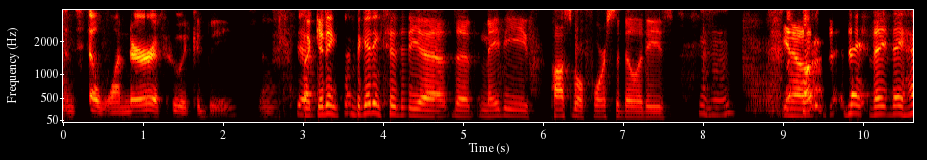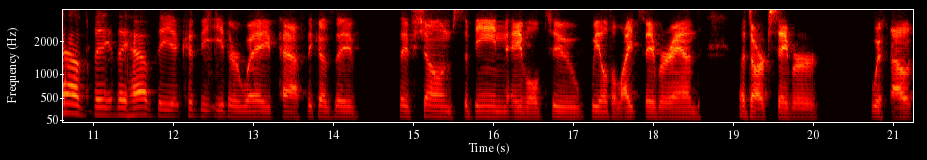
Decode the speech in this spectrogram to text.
and still wonder if who it could be. So yeah. But getting but getting to the uh, the maybe possible force abilities, hmm you know, part of- they they they have they they have the it could be either way path because they've they've shown Sabine able to wield a lightsaber and a dark saber without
